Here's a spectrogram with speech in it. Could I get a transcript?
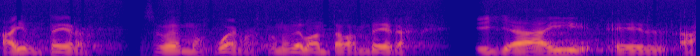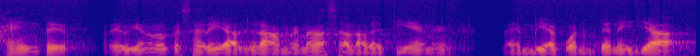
hay un tera. Entonces vemos, bueno, esto no levanta bandera. Y ya ahí el agente previene lo que sería la amenaza, la detiene, la envía cuarentena y ya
